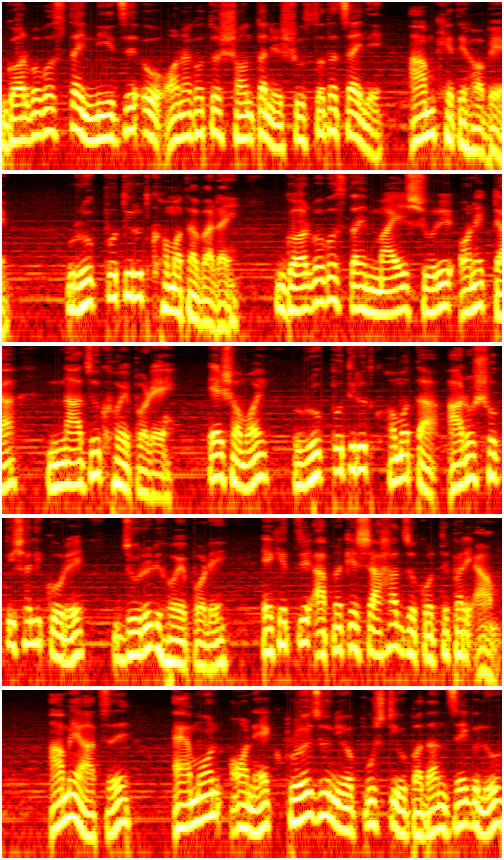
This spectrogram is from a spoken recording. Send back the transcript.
গর্ভাবস্থায় নিজে ও অনাগত সন্তানের সুস্থতা চাইলে আম খেতে হবে। রোগ প্রতিরোধ ক্ষমতা বাড়ায়। গর্ভাবস্থায় মায়ের শরীর অনেকটা নাজুক হয়ে পড়ে। এ সময় রোগ প্রতিরোধ ক্ষমতা আরও শক্তিশালী করে জরুরি হয়ে পড়ে, এক্ষেত্রে আপনাকে সাহায্য করতে পারে আম। আমে আছে এমন অনেক প্রয়োজনীয় পুষ্টি উপাদান যেগুলো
